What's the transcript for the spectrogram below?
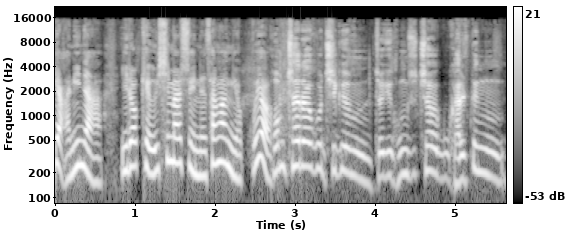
게 아니냐 이렇게 의심할 수 있는 상황이었고요. 검찰하고 지금 저기 공수처하고 갈등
